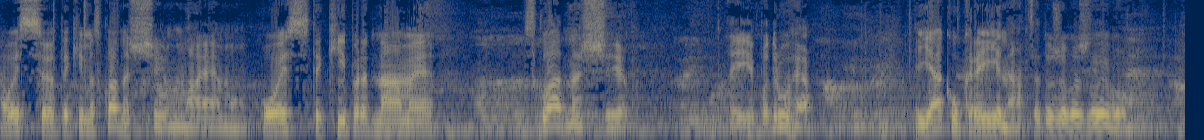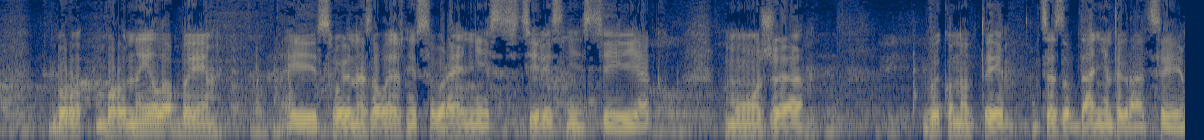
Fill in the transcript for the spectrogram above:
Ось е, такі ми складнощі маємо. Ось такі перед нами складнощі. І по-друге, як Україна, це дуже важливо, бор- боронила би і свою незалежність, суверенність, цілісність, і як може виконати це завдання інтеграції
